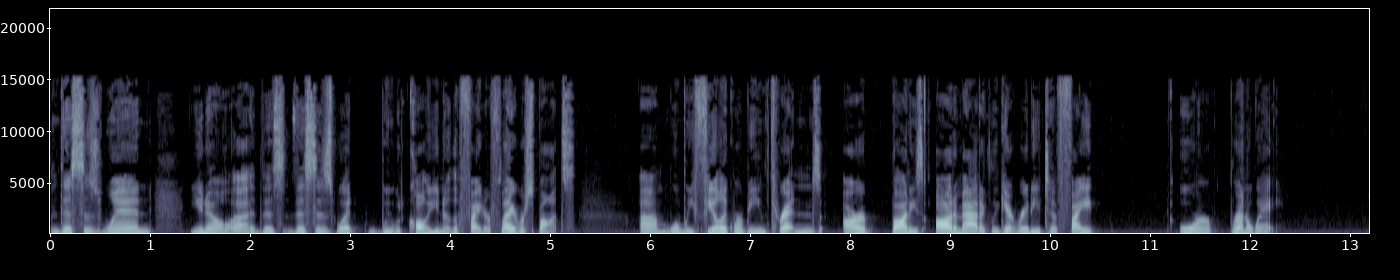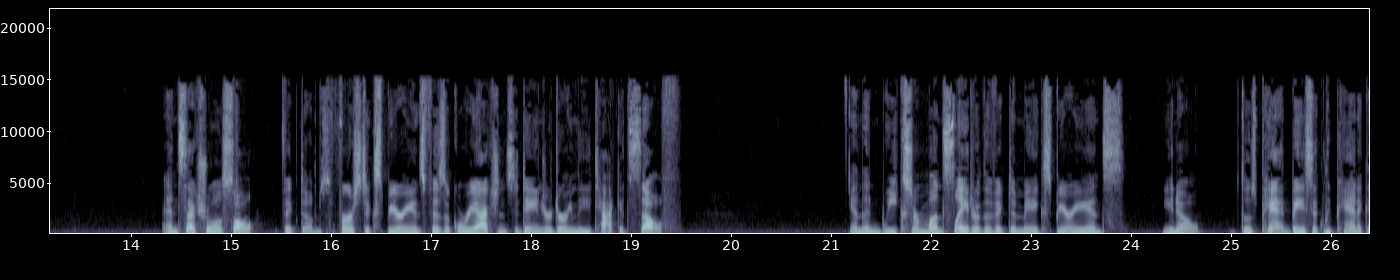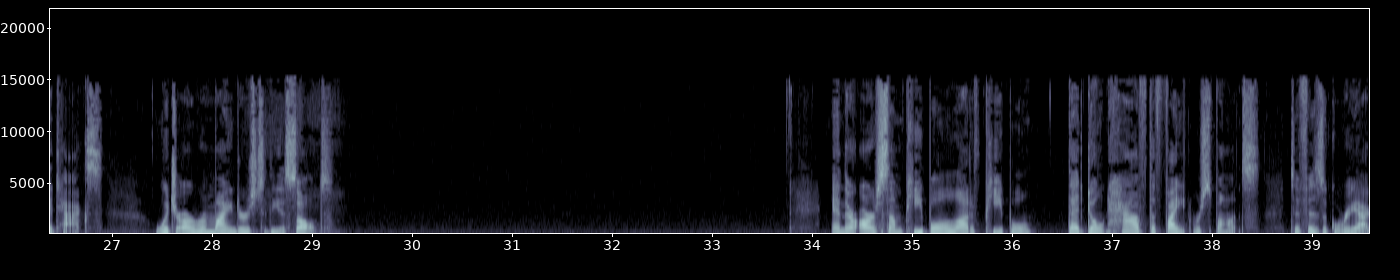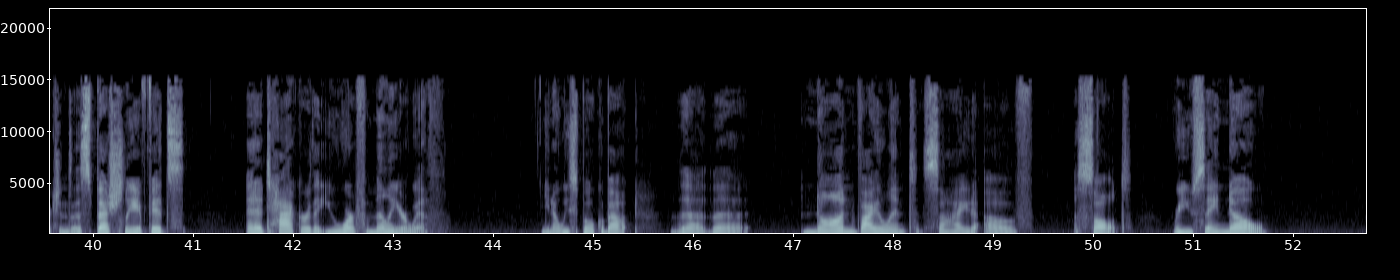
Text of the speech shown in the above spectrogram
This is when you know, uh, this this is what we would call, you know, the fight or flight response. Um, when we feel like we're being threatened, our bodies automatically get ready to fight or run away. And sexual assault victims first experience physical reactions to danger during the attack itself. And then weeks or months later, the victim may experience, you know, those pan- basically panic attacks, which are reminders to the assault. And there are some people, a lot of people, that don't have the fight response to physical reactions, especially if it's an attacker that you are familiar with. You know, we spoke about the the non-violent side of assault where you say no.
